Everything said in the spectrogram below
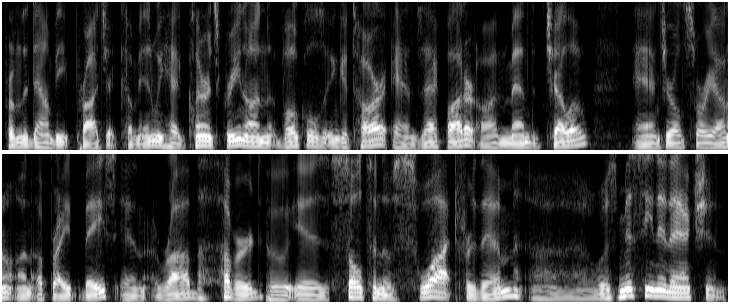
from the Downbeat Project come in. We had Clarence Green on vocals and guitar, and Zach Blatter on mandocello, and Gerald Soriano on upright bass, and Rob Hubbard, who is Sultan of SWAT for them, uh, was missing in action.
